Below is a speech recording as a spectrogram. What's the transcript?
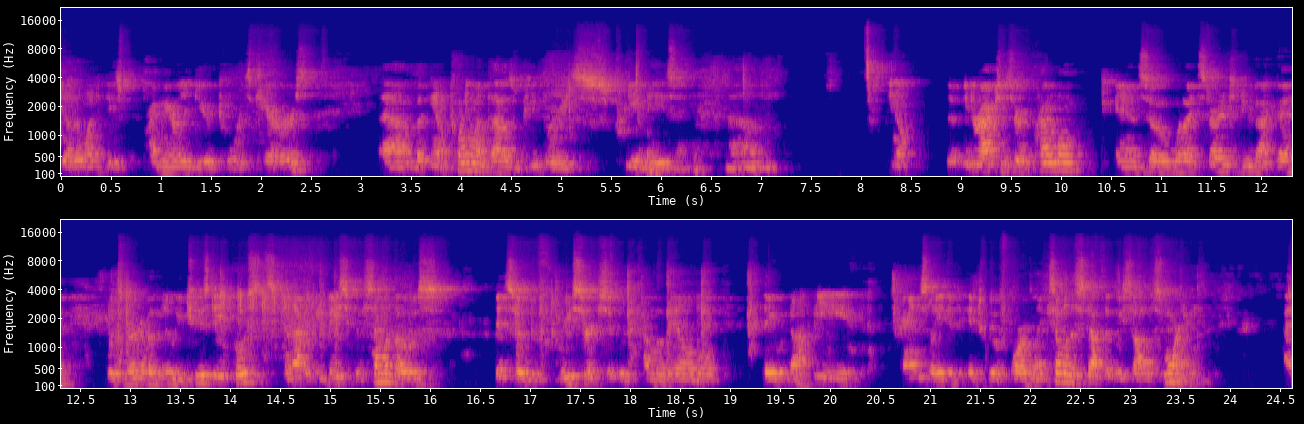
The other one is primarily geared towards carers. Uh, but you know, twenty-one thousand people is pretty amazing. Um, you know, the interactions are incredible, and so what I started to do back then was learn about Lewy Tuesday posts, and that would be basically some of those bits of research that would become available. They would not be translated into a form like some of the stuff that we saw this morning. I,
